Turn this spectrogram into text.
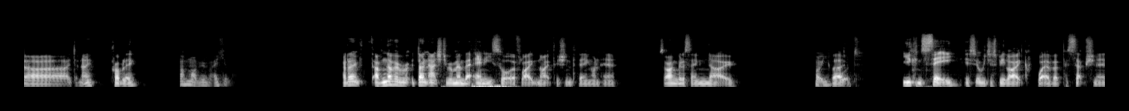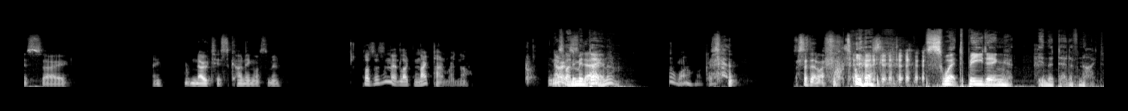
Uh, I don't know. Probably. I might be making that. I don't. I've never. Don't actually remember any sort of like night vision thing on here. So I'm going to say no. But you But- would. You can see. It's, it would just be like whatever perception is. So, like, notice cunning or something. Plus, isn't it like nighttime right now? No, it's like it's midday, midday. isn't it? Oh wow. Okay. I said that like four times. Yeah. Sweat beading in the dead of night.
